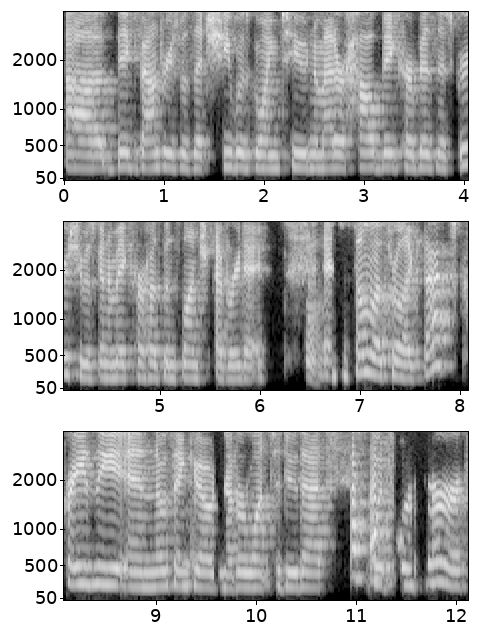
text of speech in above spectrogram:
uh, big boundaries was that she was going to, no matter how big her business grew, she was going to make her husband's lunch every day. Hmm. And to some of us, we're like, that's crazy. And no, thank you. I would never want to do that. but for her,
